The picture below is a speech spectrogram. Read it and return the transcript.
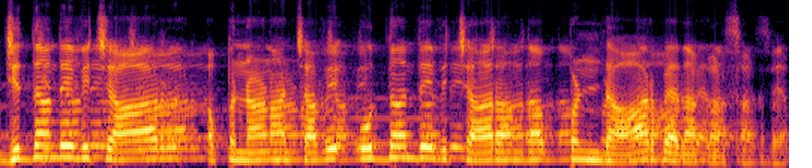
ਜਿੱਦਾਂ ਦੇ ਵਿਚਾਰ ਅਪਣਾਣਾ ਚਾਹਵੇ ਉਦਾਂ ਦੇ ਵਿਚਾਰਾਂ ਦਾ ਭੰਡਾਰ ਪੈਦਾ ਕਰ ਸਕਦਾ ਹੈ।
